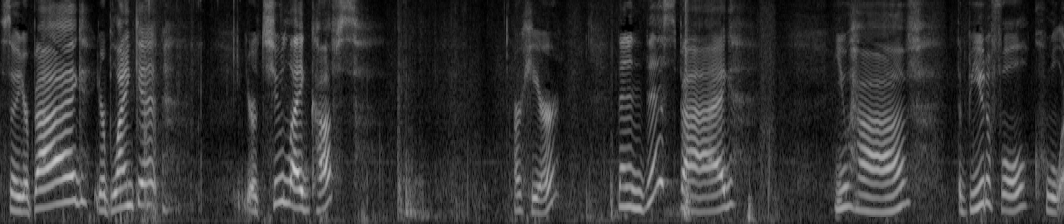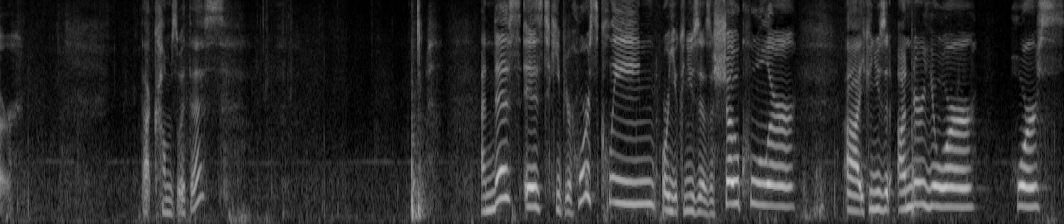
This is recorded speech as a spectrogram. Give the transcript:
So your bag, your blanket, your two leg cuffs are here. Then in this bag, you have the beautiful cooler that comes with this. And this is to keep your horse clean, or you can use it as a show cooler. Uh, you can use it under your horse,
